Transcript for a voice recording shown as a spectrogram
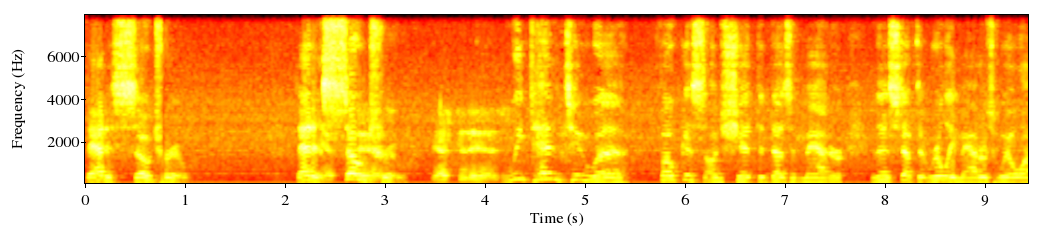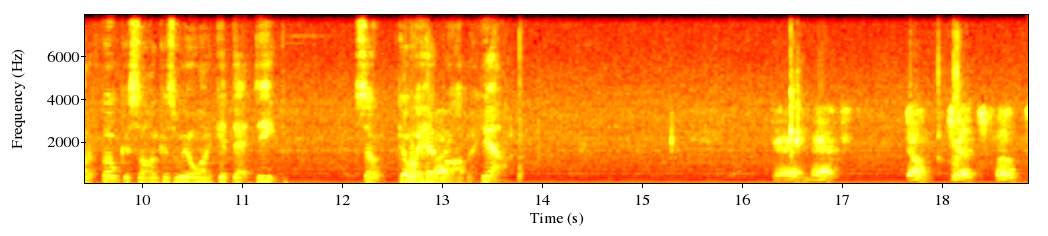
that is so true. That is Yes, so is. true. Yes, it is. We tend to uh, focus on shit that doesn't matter, and then stuff that really matters we don't want to focus on because we don't want to get that deep. So go ahead, Right. Rob. Yeah. Okay, next. Don't judge folks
